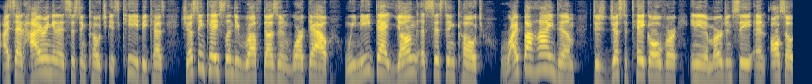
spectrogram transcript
I said hiring an assistant coach is key because just in case Lindy Ruff doesn't work out, we need that young assistant coach right behind him to just to take over in an emergency and also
